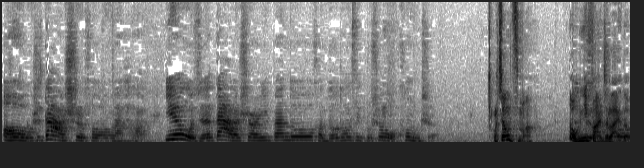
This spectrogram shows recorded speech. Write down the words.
哦，我是大事 follow my heart，因为我觉得大的事儿一般都很多东西不受我控制。哦，这样子吗？那我跟你反着来的。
